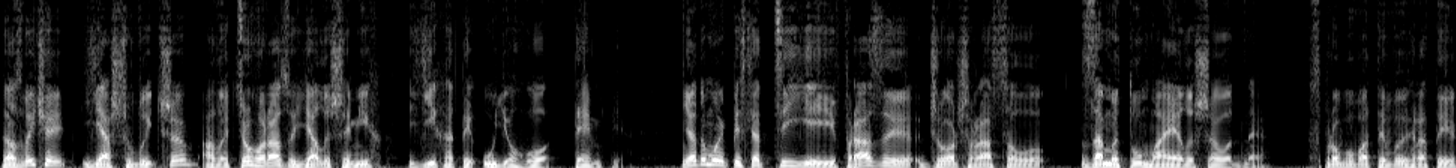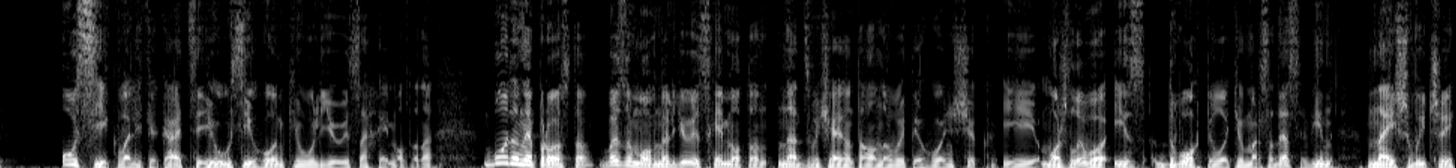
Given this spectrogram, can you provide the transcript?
Зазвичай я швидше, але цього разу я лише міг їхати у його темпі. Я думаю, після цієї фрази Джордж Рассел за мету має лише одне: спробувати виграти усі кваліфікації, усі гонки у Льюіса Хемілтона. Буде непросто. Безумовно, Льюіс Хемілтон надзвичайно талановитий гонщик, і, можливо, із двох пілотів Мерседес він найшвидший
